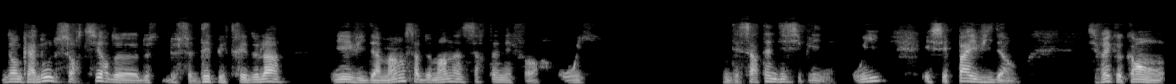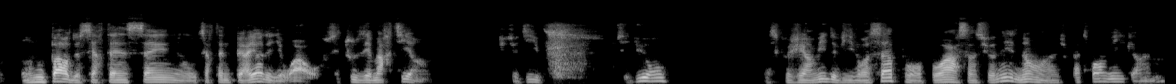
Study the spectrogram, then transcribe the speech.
Donc à nous de sortir de, de, se dépêtrer de là. Et évidemment, ça demande un certain effort, oui. Des certaines disciplines, oui. Et c'est pas évident. C'est vrai que quand on, nous parle de certains saints ou certaines périodes, on dit waouh, c'est tous des martyrs. Tu te dis, c'est dur. Hein. Est-ce que j'ai envie de vivre ça pour pouvoir ascensionner? Non, hein, j'ai pas trop envie quand même.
